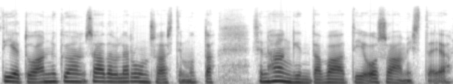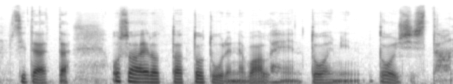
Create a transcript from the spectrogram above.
Tietoa on nykyään saatavilla runsaasti, mutta sen hankinta vaatii osaamista ja sitä, että osaa erottaa totuuden ja valheen toimin toisistaan.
